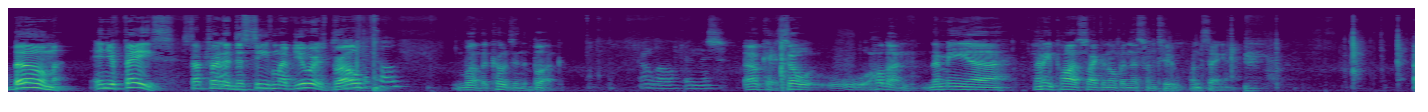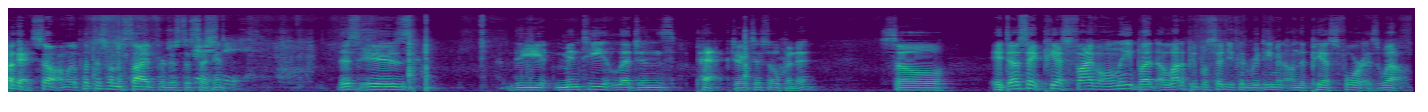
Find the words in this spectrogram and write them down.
boom, in your face. Stop trying to deceive my viewers, bro. the code? Well, the code's in the book. I'm going to open this. Okay, so hold on. Let me uh, let me pause so I can open this one too. One second. Okay, so I'm going to put this one aside for just a second. This is the Minty Legends pack. Jack just opened it. So it does say PS5 only, but a lot of people said you could redeem it on the PS4 as well.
